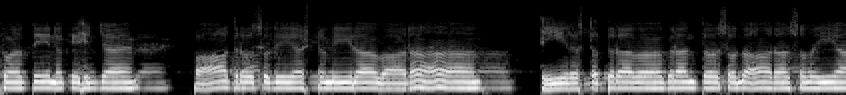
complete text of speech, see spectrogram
ਫੁਨ ਤੀਨ ਕਹਿਜੈ ਭਾਦਰ ਸੁਦੀ ਅਸ਼ਟਮੀ ਰਵਾਰਾ ਤੀਰ ਸਤਰਵ ਗ੍ਰੰਥ ਸੁਧਾਰ ਸਵਈਆ।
